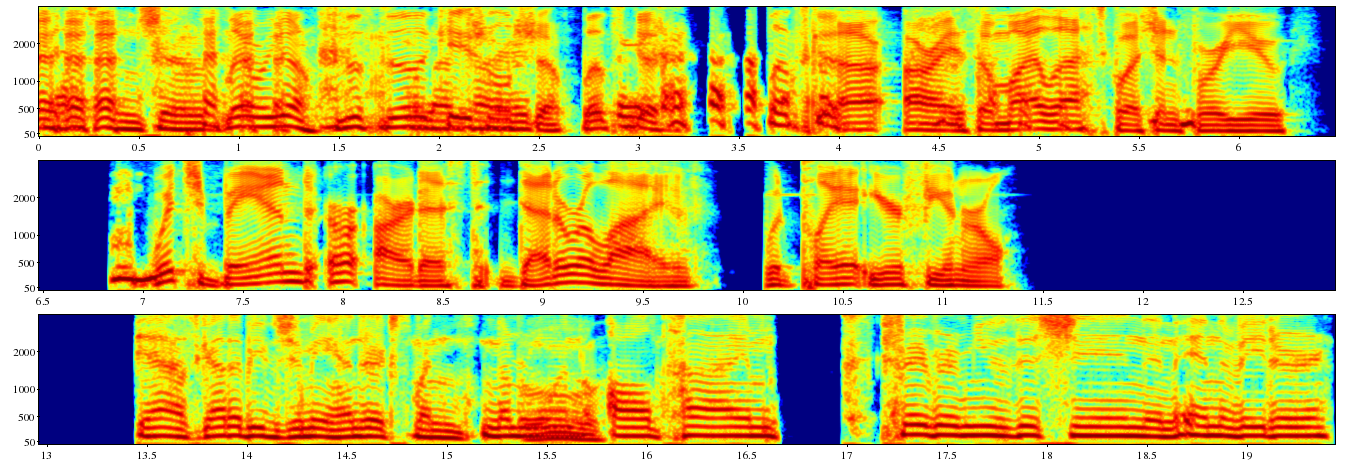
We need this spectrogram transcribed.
watch some shows. There we go. Just an occasional tired. show. That's good. That's good. Uh, all right. So, my last question for you Which band or artist, dead or alive, would play at your funeral? Yeah, it's got to be Jimi Hendrix, my number one all time favorite musician and innovator.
